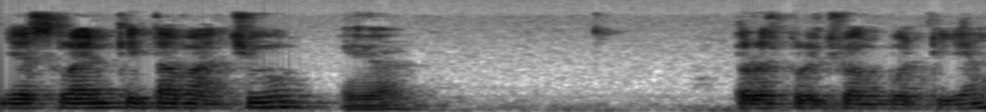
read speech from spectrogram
ya selain kita maju ya terus berjuang buat dia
